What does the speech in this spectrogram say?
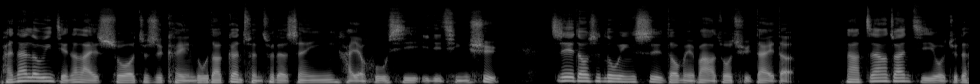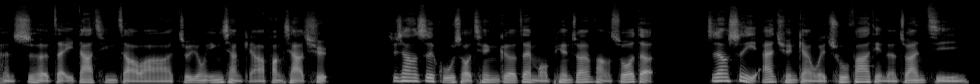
盘带录音简单来说，就是可以录到更纯粹的声音，还有呼吸以及情绪，这些都是录音室都没办法做取代的。那这张专辑我觉得很适合在一大清早啊，就用音响给它放下去，就像是鼓手谦哥在某篇专访说的，这张是以安全感为出发点的专辑，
